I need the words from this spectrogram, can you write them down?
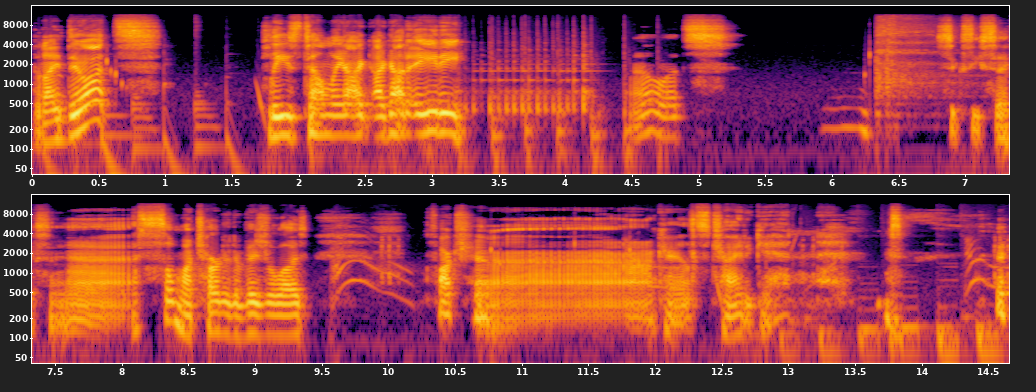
Did I do it? Please tell me I, I got 80. Well, that's... 66. Uh, so much harder to visualize. Fortune. Okay, let's try it again.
